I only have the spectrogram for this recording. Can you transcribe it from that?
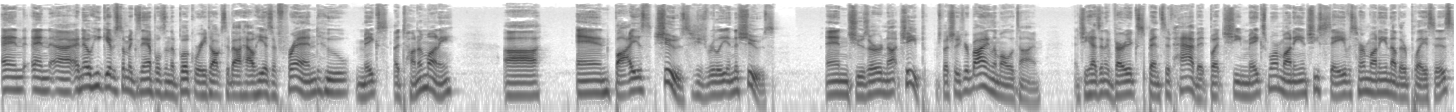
And and uh, I know he gives some examples in the book where he talks about how he has a friend who makes a ton of money, uh, and buys shoes. She's really into shoes, and shoes are not cheap, especially if you're buying them all the time. And she has a very expensive habit, but she makes more money and she saves her money in other places.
